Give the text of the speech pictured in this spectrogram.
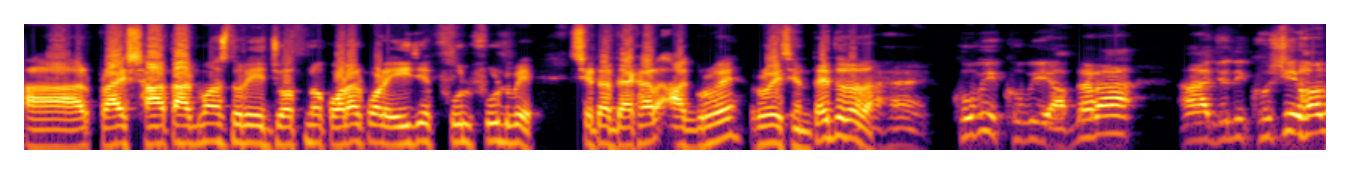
আর প্রায় সাত আট মাস ধরে এই যত্ন করার পরে এই যে ফুল ফুটবে সেটা দেখার আগ্রহে রয়েছেন তাই তো দাদা? হ্যাঁ খুবই খুবই। আপনারা যদি খুশি হন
